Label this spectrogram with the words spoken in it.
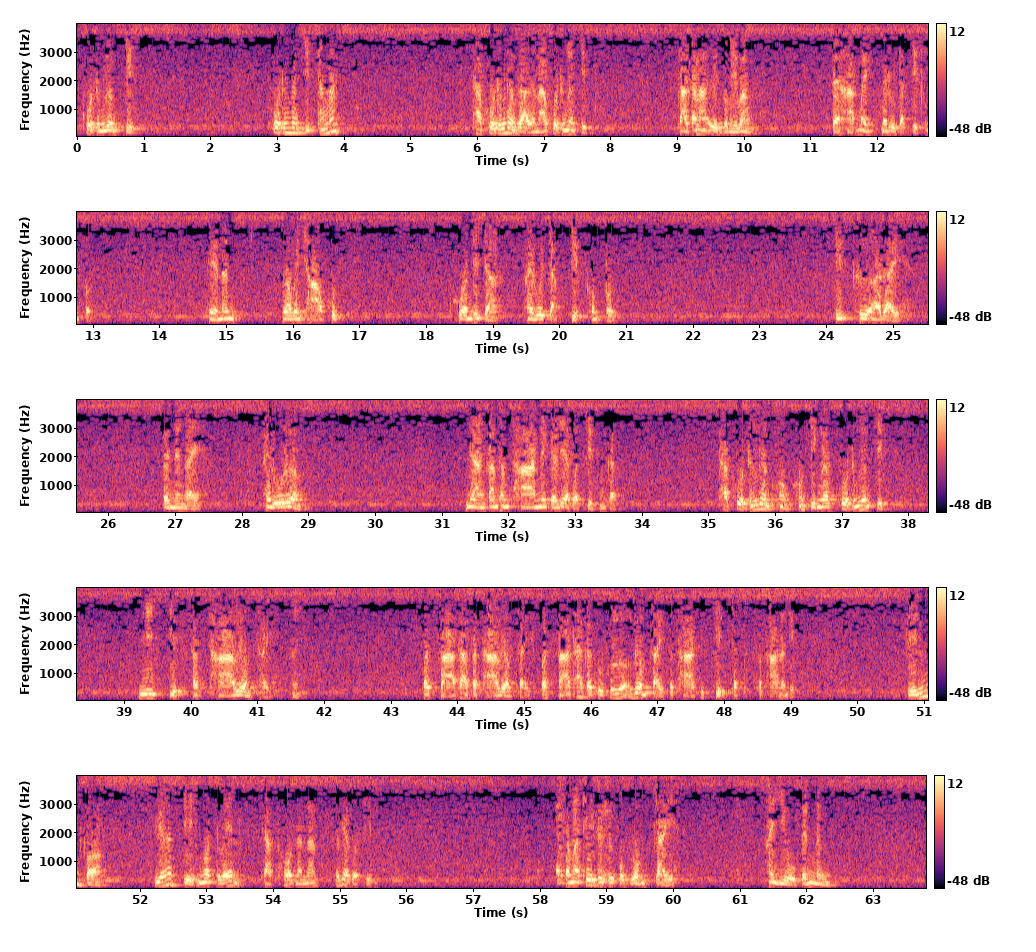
พูดถึงเรื่องจิต พูดถึงเรื่องจิตทั้งนั้น ถ้าพูดถึงเรื่องศาสนาพูดถึงเรื่องจิตศาสนาอื่นก็มีบ้าง แต่หากไม่ไม่รู้จักจิตของตนเหตุนั้นเราเป็นชาวพุทธควรที่จะให้รู้จักจิตของตน จิตคืออะไร เป็นยังไง ให้รู้เรื่อง อย่างการทำทานนี่ก็เรียกว่าจิตเหมือนกัน ถ้าพูดถึงเรื่องของของจริงแล้วพูดถึงเรื่องจิต มีจิตศรัทธาเลื่อมใสภาษาถ้าศรัทธาเลื่อมใสภาษาถ้าก็คือเรื่องเลื่อมใสศรัทธาคือจิตกับศรัทธานั่นเองศีลก็วิรติงดเว้นจากโทษนั้นนั้นเขาเรียกว่าศีลสมาธิคืออบรมใจ ให้อยู่เป็นหนึ่ง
